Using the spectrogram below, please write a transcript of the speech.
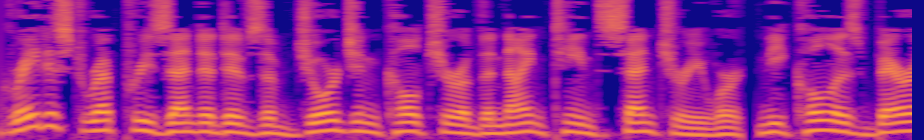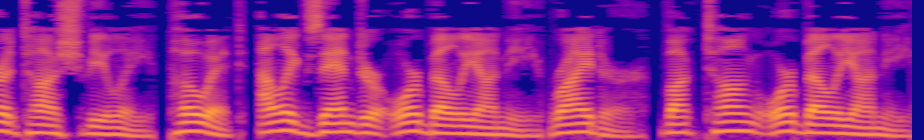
Greatest representatives of Georgian culture of the 19th century were Nicolas Baratashvili, poet; Alexander Orbeliani, writer; Vakhtang Orbeliani,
